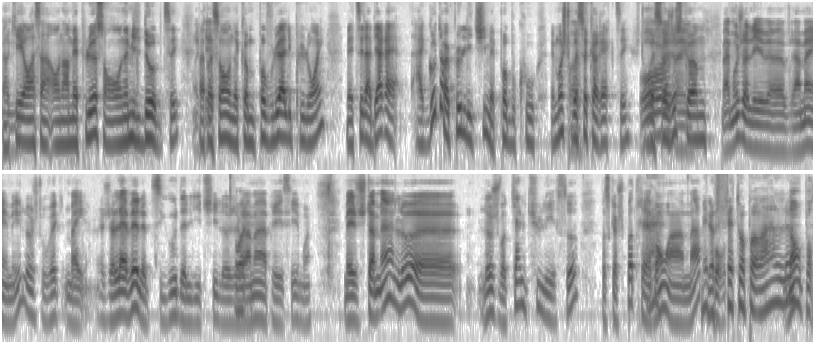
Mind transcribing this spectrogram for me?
OK, on, on, en met plus, on a mis le double, tu sais. Après ça, on n'a comme pas voulu aller plus loin. Mais tu sais, la bière, elle, goûte un peu litchi, mais pas beaucoup. Mais moi, je trouvais ça correct, tu sais. Je trouvais ça juste ben, comme... Ben moi, je l'ai euh, vraiment aimé, là. Je trouvais que... Ben, je l'avais, le petit goût de litchi, là. J'ai vraiment apprécié, moi. Mais justement, là, euh, là, je vais calculer ça parce que je suis pas très hein? bon en maths. Mais là, fais-toi pas mal, là. Non, pour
